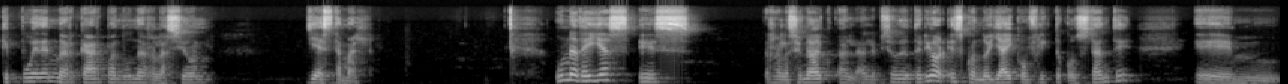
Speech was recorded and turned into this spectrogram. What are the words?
que pueden marcar cuando una relación ya está mal, Una de ellas es relacionada al, episodio anterior, es cuando ya hay conflicto constante, em,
